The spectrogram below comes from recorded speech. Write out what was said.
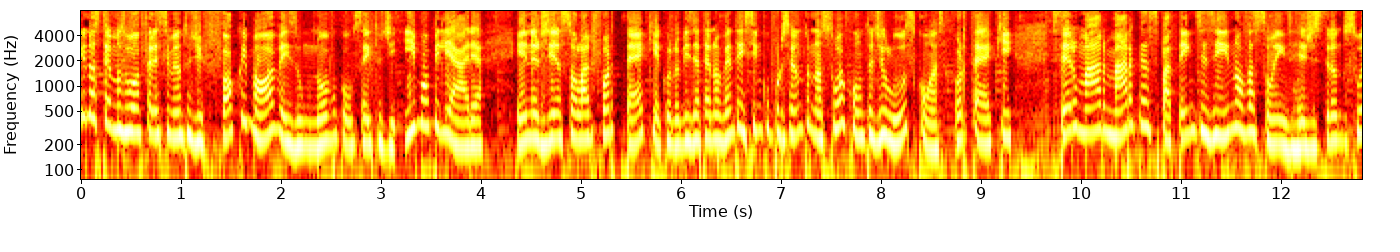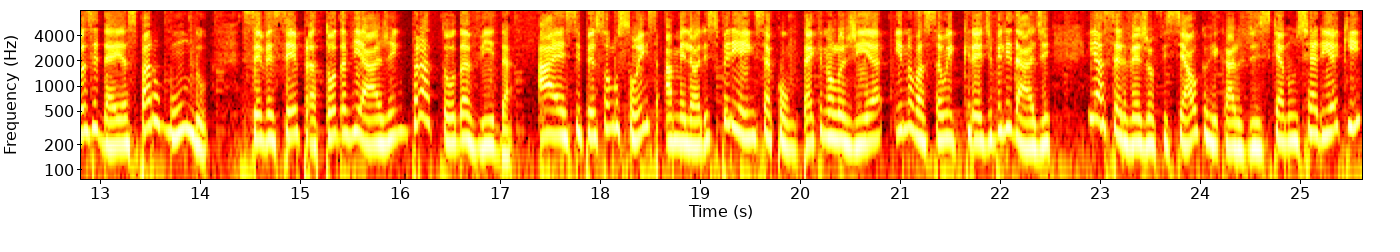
E nós temos o oferecimento de Foco Imóveis, um novo conceito de imobiliária. Energia solar Fortec, economize até 95% na sua conta de luz com a Fortec. Serumar, marcas, patentes e inovações, registrando suas ideias para o mundo. CVC para toda viagem, para toda vida. ASP Soluções, a melhor experiência com tecnologia, inovação e credibilidade. E a cerveja oficial, que o Ricardo disse que anunciaria aqui,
